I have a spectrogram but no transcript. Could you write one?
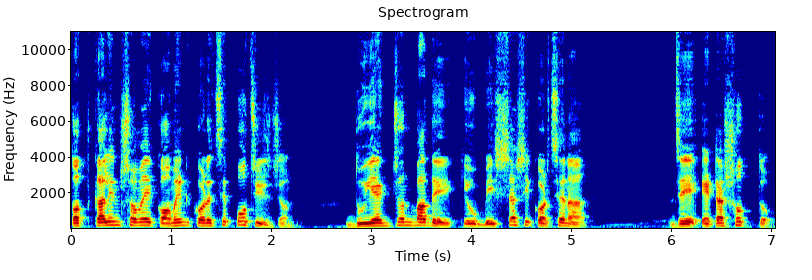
তৎকালীন সময়ে কমেন্ট করেছে পঁচিশ জন। দুই একজন বাদে কেউ বিশ্বাসই করছে না যে এটা সত্য।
